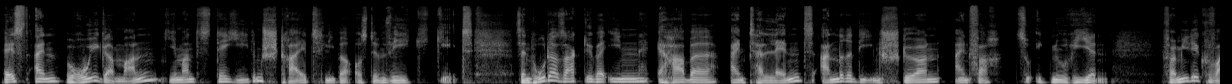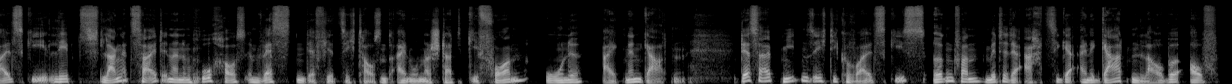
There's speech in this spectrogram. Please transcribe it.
Er ist ein ruhiger Mann, jemand, der jedem Streit lieber aus dem Weg geht. Sein Bruder sagt über ihn, er habe ein Talent, andere, die ihn stören, einfach zu ignorieren. Familie Kowalski lebt lange Zeit in einem Hochhaus im Westen der 40.000 Einwohnerstadt Gifhorn ohne eigenen Garten. Deshalb mieten sich die Kowalskis irgendwann Mitte der 80er eine Gartenlaube auf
